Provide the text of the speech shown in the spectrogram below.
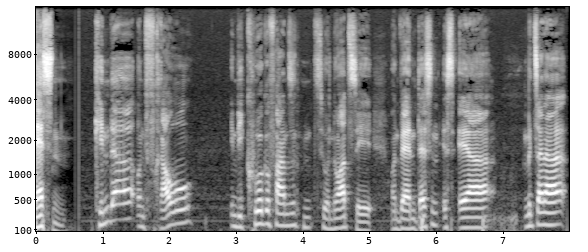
dessen Kinder und Frau in die Kur gefahren sind zur Nordsee und währenddessen ist er mit seiner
